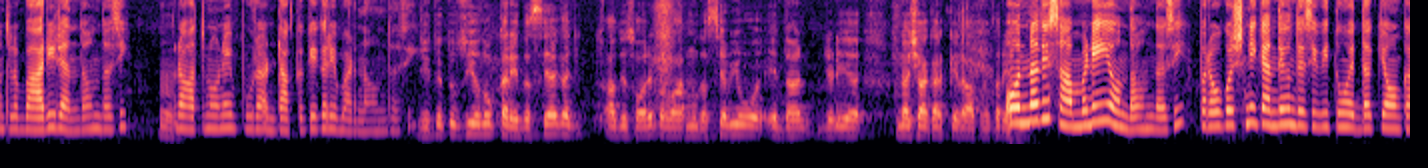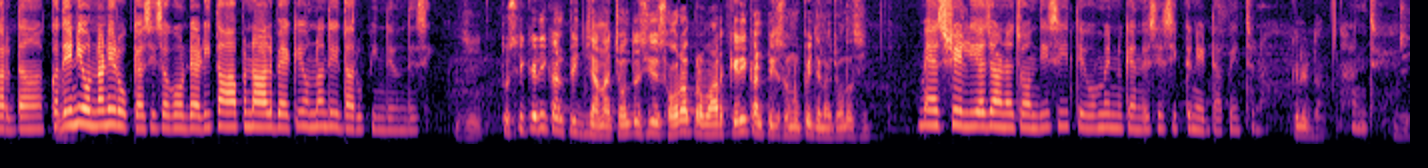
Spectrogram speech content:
ਮਤਲਬ ਬਾਹਰ ਹੀ ਰਹਿੰਦਾ ਹੁੰਦਾ ਸੀ। ਰਾਤ ਨੂੰ ਉਹਨੇ ਪੂਰਾ ਡੱਕ ਕੇ ਘਰੇ ਵੜਨਾ ਹੁੰਦਾ ਸੀ। ਜੀ ਤੇ ਤੁਸੀਂ ਉਦੋਂ ਘਰੇ ਦੱਸਿਆਗਾ ਆਪਦੇ ਸਹੁਰੇ ਪਰਿਵਾਰ ਨੂੰ ਦੱਸਿਆ ਵੀ ਉਹ ਇਦਾਂ ਜਿਹੜੀ ਨਸ਼ਾ ਕਰਕੇ ਰਾਤ ਨੂੰ ਘਰੇ ਉਹਨਾਂ ਦੇ ਸਾਹਮਣੇ ਹੀ ਆਉਂਦਾ ਹੁੰਦਾ ਸੀ ਪਰ ਉਹ ਕੁਝ ਨਹੀਂ ਕਹਿੰਦੇ ਹੁੰਦੇ ਸੀ ਵੀ ਤੂੰ ਇਦਾਂ ਕਿਉਂ ਕਰਦਾ। ਕਦੇ ਨਹੀਂ ਉਹਨਾਂ ਨੇ ਰੋਕਿਆ ਸੀ ਸਗੋਂ ਡੈਡੀ ਤਾਂ ਆਪ ਨਾਲ ਬਹਿ ਕੇ ਉਹਨਾਂ ਦੇ ਦਾਰੂ ਪੀਂਦੇ ਹੁੰਦੇ ਸੀ। ਜੀ। ਤੁਸੀਂ ਕਿਹੜੀ ਕੰਟਰੀ 'ਚ ਜਾਣਾ ਚਾਹੁੰਦੇ ਸੀ? ਸਹੁਰਾ ਪਰਿਵਾਰ ਕਿਹੜੀ ਕੰਟਰੀ 'ਚ ਤੁਹਾਨੂੰ ਭੇਜਣਾ ਚਾਹੁੰਦਾ ਸੀ? ਮੈਂ ਆਸਟ੍ਰੇਲੀਆ ਜਾਣਾ ਚਾਹੁੰਦੀ ਸੀ ਤੇ ਉਹ ਮੈਨੂੰ ਕਹਿੰਦੇ ਸੀ ਅਸੀਂ ਕੈਨੇਡਾ ਭੇਜਣਾ। ਕੈਨੇਡਾ। ਹਾਂਜੀ। ਜੀ।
